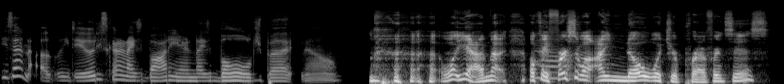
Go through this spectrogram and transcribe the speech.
He's not an ugly dude. He's got a nice body and a nice bulge, but no. well, yeah, I'm not. Okay, No. first of all, I know what your preference is.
